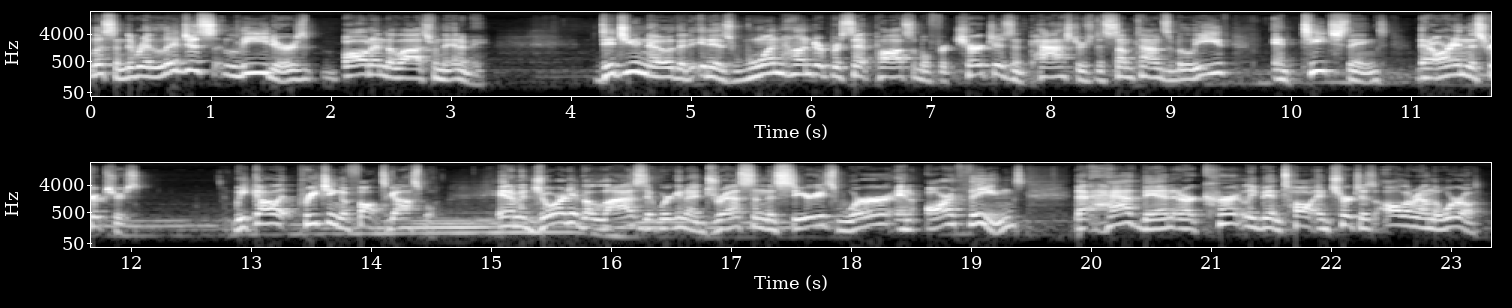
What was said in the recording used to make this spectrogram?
Listen, the religious leaders bought into lies from the enemy. Did you know that it is 100% possible for churches and pastors to sometimes believe and teach things that aren't in the scriptures? We call it preaching a false gospel. And a majority of the lies that we're going to address in this series were and are things that have been and are currently being taught in churches all around the world.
